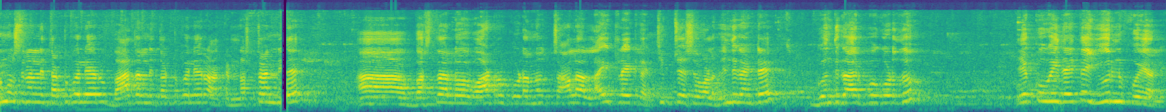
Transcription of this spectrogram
ఎమోషనల్ని తట్టుకోలేరు బాధల్ని తట్టుకోలేరు అక్కడ నష్టాన్ని బస్తాల్లో వాటర్ కూడాను చాలా లైట్ లైట్గా చిప్ చేసేవాళ్ళం. ఎందుకంటే గొంతు కారిపోకూడదు ఎక్కువ ఇదైతే యూరిన్ పోయాలి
